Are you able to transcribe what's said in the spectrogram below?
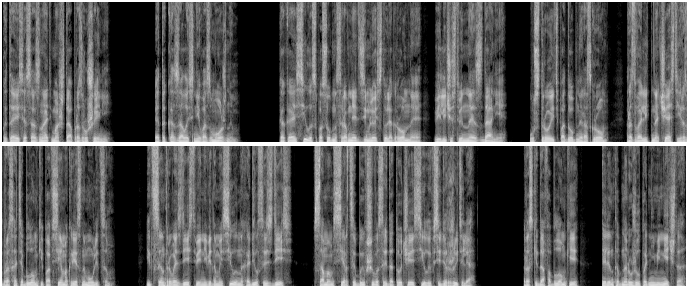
пытаясь осознать масштаб разрушений. Это казалось невозможным. Какая сила способна сравнять с землей столь огромное, величественное здание, устроить подобный разгром – развалить на части и разбросать обломки по всем окрестным улицам. И центр воздействия неведомой силы находился здесь, в самом сердце бывшего средоточия силы Вседержителя. Раскидав обломки, Элленд обнаружил под ними нечто,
